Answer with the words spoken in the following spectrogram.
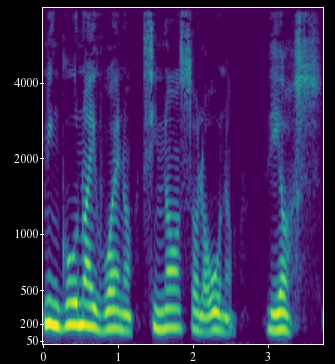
Ninguno hay bueno, sino solo uno, Dios.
